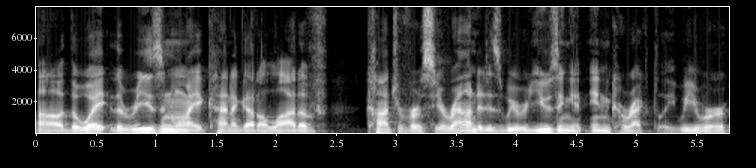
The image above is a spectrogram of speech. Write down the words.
Uh, the way the reason why it kind of got a lot of controversy around it is we were using it incorrectly. We were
